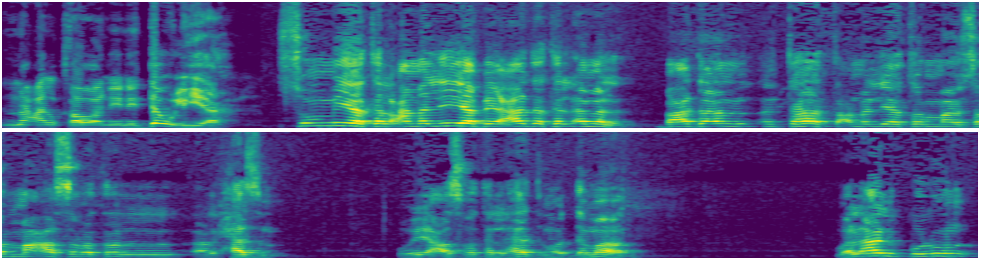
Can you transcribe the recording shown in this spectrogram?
مع القوانين الدولية. سميت العملية بإعادة الأمل بعد أن انتهت عملية ما يسمى عاصفة الحزم وهي عاصفة الهدم والدمار. والآن يقولون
